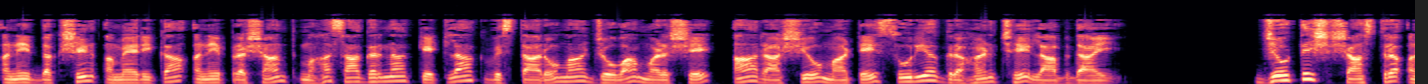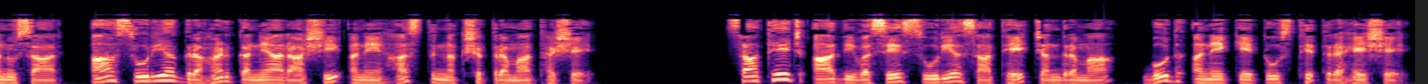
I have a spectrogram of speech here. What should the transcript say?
અને દક્ષિણ અમેરિકા અને પ્રશાંત મહાસાગરના કેટલાક વિસ્તારોમાં જોવા મળશે, આ રાશિઓ માટે સૂર્યગ્રહણ છે લાભદાયી. જ્યોતિષશાસ્ત્ર અનુસાર, આ સૂર્યગ્રહણ કન્યા રાશિ અને હસ્ત નક્ષત્રમાં થશે. સાથે જ આ દિવસે સૂર્ય સાથે ચંદ્રમા, બુધ અને કેતુ સ્થિત રહેશે.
